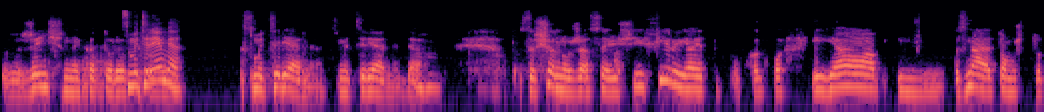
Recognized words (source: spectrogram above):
женщиной, которая... С матерями? С матерями, с матерями, да. Угу. Совершенно ужасающий эфир, и я это как бы, и я знаю о том, что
